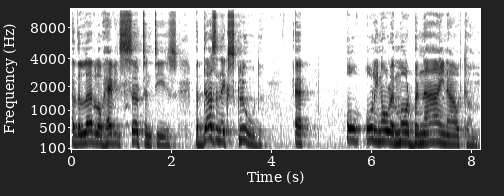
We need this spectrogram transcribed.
at the level of having certainties, but doesn't exclude a all, all in all, a more benign outcome.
